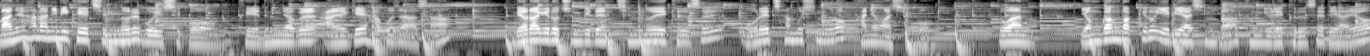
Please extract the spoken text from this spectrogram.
만일 하나님이 그의 진노를 보이시고 그의 능력을 알게 하고자 하사 멸하기로 준비된 진노의 그릇을 오래 참으심으로 관용하시고 또한 영광 받기로 예비하신 바 극률의 그릇에 대하여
